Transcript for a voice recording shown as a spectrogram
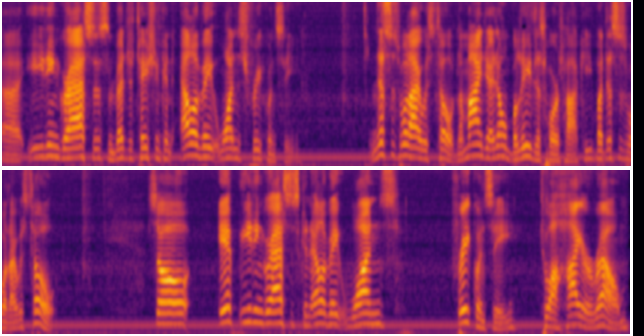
uh, eating grasses and vegetation can elevate one's frequency. And this is what I was told. Now, mind you, I don't believe this horse hockey, but this is what I was told. So, if eating grasses can elevate one's frequency to a higher realm,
